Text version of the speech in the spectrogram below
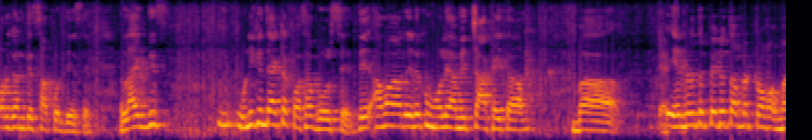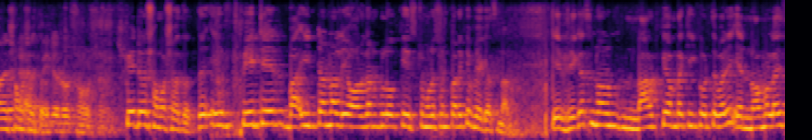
অর্গানকে সাপোর্ট দিয়েছে। লাইক দিস উনি কিন্তু একটা কথা বলছে যে আমার এরকম হলে আমি চা খাইতাম বা এর ফলে তো পেটে তো আপনার ট্রমা মানে সমস্যা হতো। পেটেরও সমস্যা পেটেও সমস্যা হতো। তো এই পেটের বা ইন্টারনাল এই অর্গানগুলোকে স্টিমুলেশন করে কি ভেগাস নার্ভ এই ভেগাস নার্ভকে আমরা কি করতে পারি? এর নর্মালাইজ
